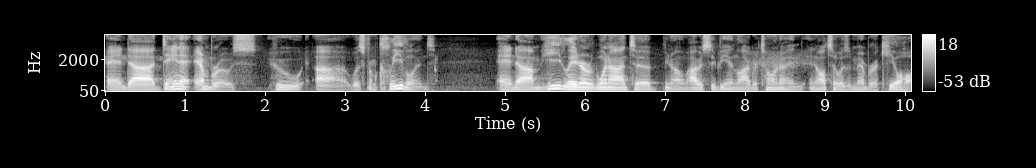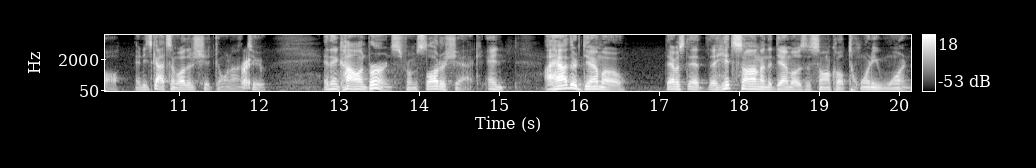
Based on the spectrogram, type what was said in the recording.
and uh, Dana Ambrose, who uh, was from Cleveland. And um, he later went on to, you know, obviously be in La Gritona and, and also was a member of Keelhaul. And he's got some other shit going on Right. too. And then Colin Burns from Slaughter Shack. And I have their demo. That was the, the hit song on the demo is a song called 21.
